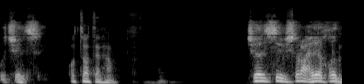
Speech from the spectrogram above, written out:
وتشيلسي. وتوتنهام. تشيلسي مش راح ياخذ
